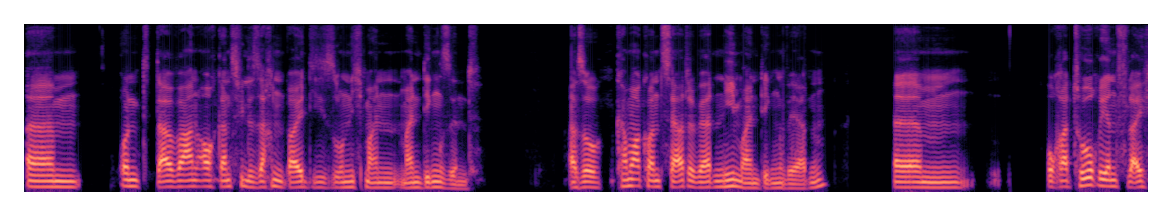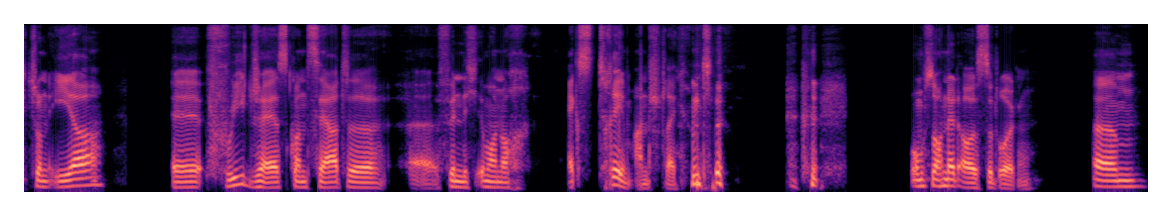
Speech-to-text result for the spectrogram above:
Ähm, und da waren auch ganz viele Sachen bei, die so nicht mein, mein Ding sind. Also Kammerkonzerte werden nie mein Ding werden. Ähm, Oratorien vielleicht schon eher. Äh, Free Jazz-Konzerte äh, finde ich immer noch extrem anstrengend. um es noch nett auszudrücken. Ähm,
